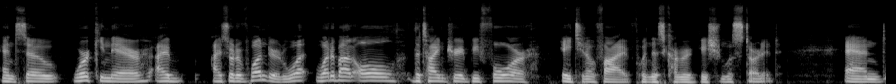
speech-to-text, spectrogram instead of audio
And so working there, I, I sort of wondered what, what about all the time period before 1805 when this congregation was started? And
